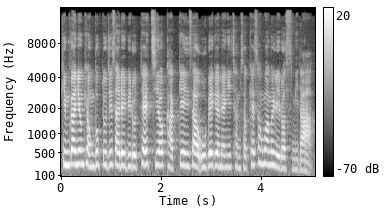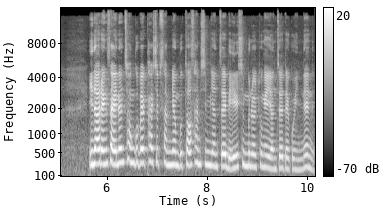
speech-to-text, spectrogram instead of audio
김관용 경북도지사를 비롯해 지역 각계 인사 500여 명이 참석해 성황을 이뤘습니다. 이날 행사에는 1983년부터 30년째 매일신문을 통해 연재되고 있는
